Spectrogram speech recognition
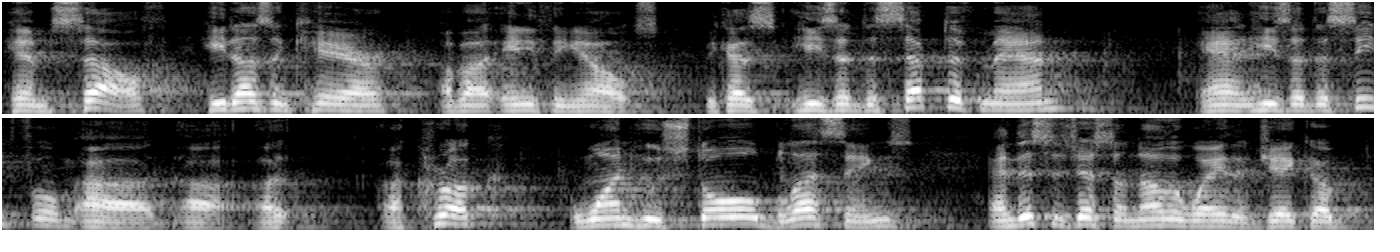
himself. He doesn't care about anything else because he's a deceptive man and he's a deceitful, uh, uh, a, a crook one who stole blessings. And this is just another way that Jacob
